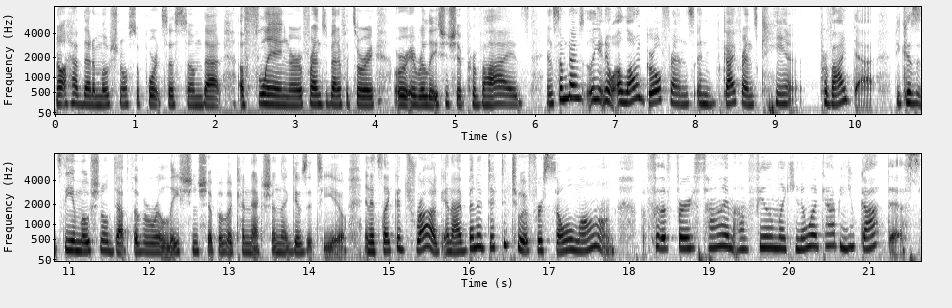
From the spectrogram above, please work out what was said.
not have that emotional support system that a fling or a friends benefits or a, or a relationship provides. And sometimes, you know, a lot of girlfriends and guy friends can't provide that because it's the emotional depth of a relationship, of a connection that gives it to you. And it's like a drug. And I've been addicted to it for so long. But for the first time, I'm feeling like, you know what, Gabby, you got this.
